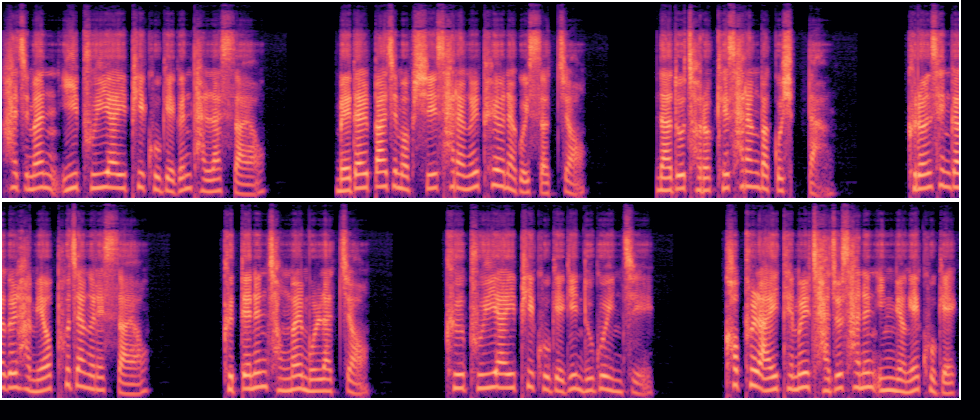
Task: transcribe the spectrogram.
하지만 이 VIP 고객은 달랐어요. 매달 빠짐없이 사랑을 표현하고 있었죠. 나도 저렇게 사랑받고 싶다. 그런 생각을 하며 포장을 했어요. 그때는 정말 몰랐죠. 그 VIP 고객이 누구인지. 커플 아이템을 자주 사는 익명의 고객.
